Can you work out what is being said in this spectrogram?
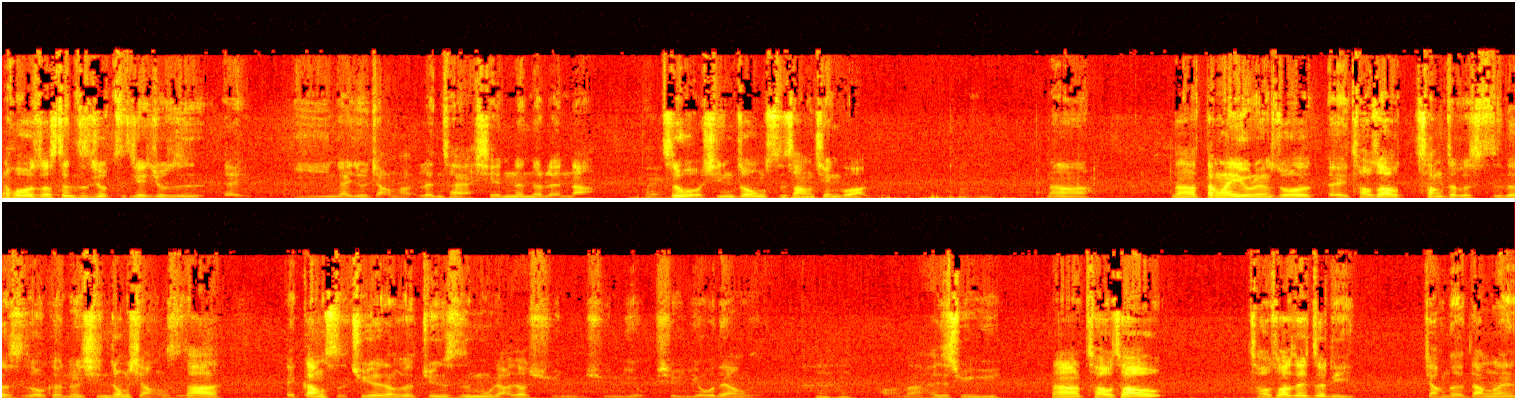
那或者说甚至就直接就是，诶，意义应该就讲他人才贤能的人呐，是我心中时常牵挂的。那那当然有人说，诶，曹操唱这个诗的时候，可能心中想的是他。哎，刚死去的那个军师幕僚叫荀荀攸，荀攸的样子。嗯哼，好，那还是荀彧。那曹操，曹操在这里讲的当然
